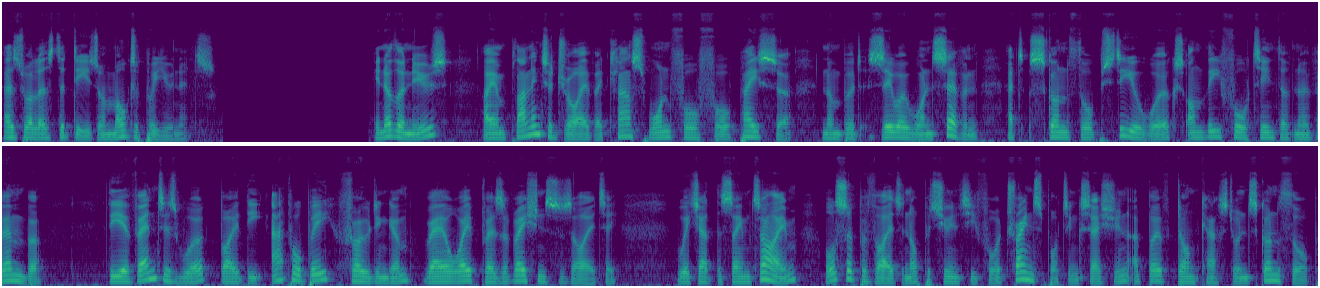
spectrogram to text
as well as the diesel multiple units. In other news, I am planning to drive a Class 144 Pacer numbered 017 at Scunthorpe Steelworks on the 14th of November. The event is worked by the Appleby Frodingham Railway Preservation Society, which at the same time also provides an opportunity for a train spotting session at both Doncaster and Scunthorpe.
